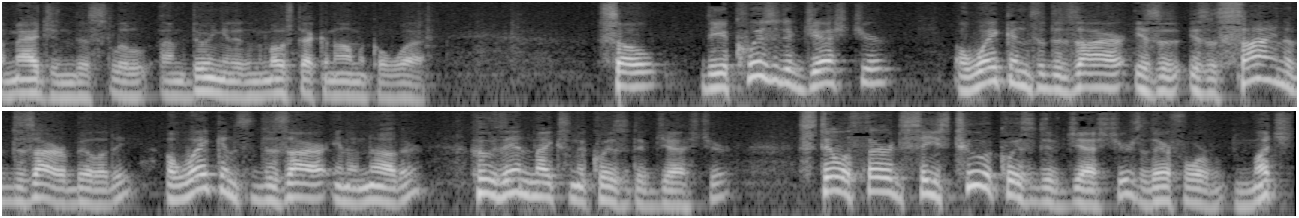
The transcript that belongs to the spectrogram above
Imagine this little, I'm doing it in the most economical way. So the acquisitive gesture awakens a desire, is a, is a sign of desirability, awakens the desire in another, who then makes an acquisitive gesture. Still a third sees two acquisitive gestures, therefore much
